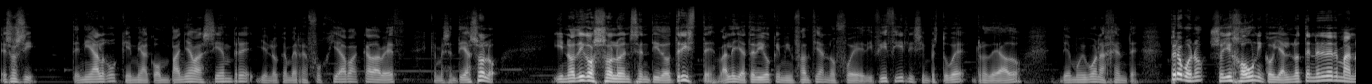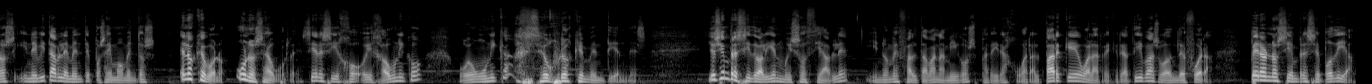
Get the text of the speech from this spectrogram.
Eso sí, tenía algo que me acompañaba siempre y en lo que me refugiaba cada vez que me sentía solo. Y no digo solo en sentido triste, ¿vale? Ya te digo que mi infancia no fue difícil y siempre estuve rodeado de muy buena gente. Pero bueno, soy hijo único y al no tener hermanos, inevitablemente pues hay momentos en los que, bueno, uno se aburre. Si eres hijo o hija único o única, seguro que me entiendes. Yo siempre he sido alguien muy sociable y no me faltaban amigos para ir a jugar al parque o a las recreativas o a donde fuera, pero no siempre se podía.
